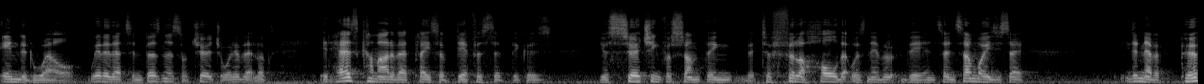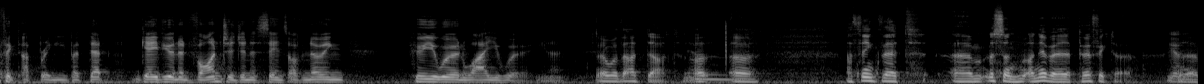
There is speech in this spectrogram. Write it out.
ended well, whether that's in business or church or whatever that looks, it has come out of that place of deficit because you're searching for something that, to fill a hole that was never there. And so, in some ways, you say you didn't have a perfect upbringing, but that gave you an advantage in a sense of knowing who you were and why you were. You know. Uh, without doubt. I, uh, I think that, um, listen, I never had a perfect home. Yeah. You know, uh,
